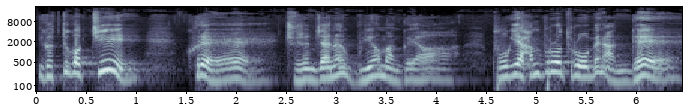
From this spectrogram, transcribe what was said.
이거 뜨겁지? 그래. 주전자는 위험한 거야. 부엌에 함부로 들어오면 안 돼.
